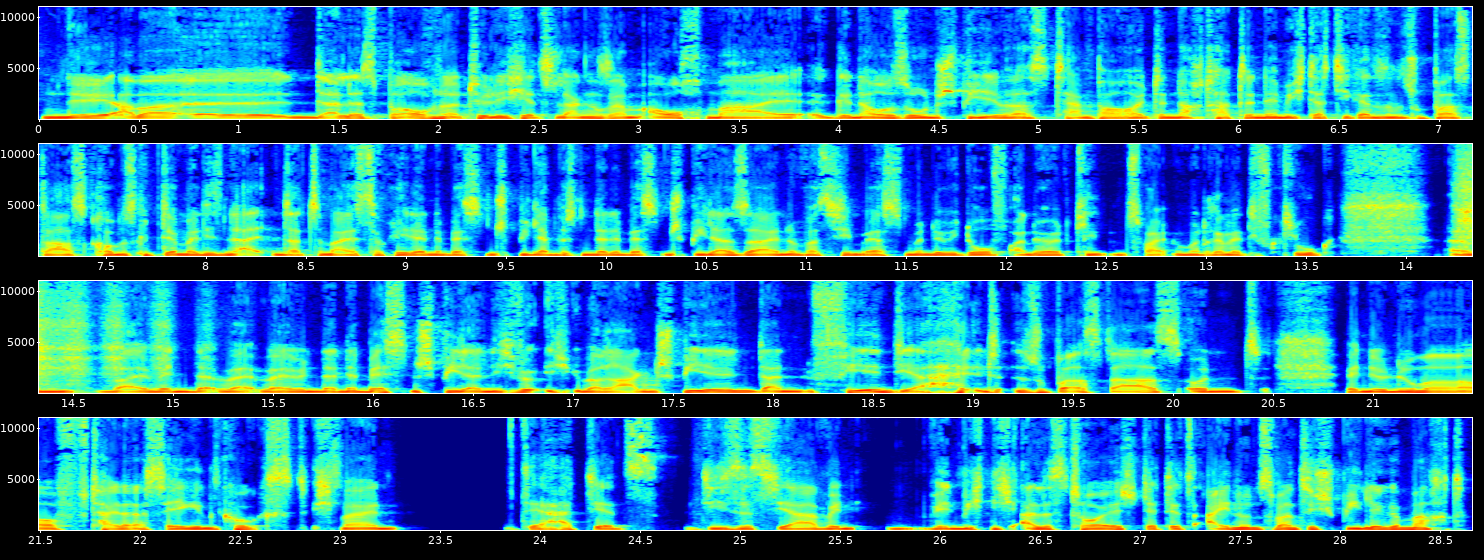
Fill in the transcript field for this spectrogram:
Nee, aber äh, Dallas braucht natürlich jetzt langsam auch mal genau so ein Spiel, was Tampa heute Nacht hatte, nämlich, dass die ganzen Superstars kommen. Es gibt ja immer diesen alten Satz im Eishockey, deine besten Spieler müssen deine besten Spieler sein. Und was sich im ersten Moment irgendwie doof anhört, klingt im zweiten Moment relativ klug. Ähm, weil, wenn, weil, weil wenn deine besten Spieler nicht wirklich überragend spielen, dann fehlen dir halt Superstars. Und wenn du nur mal auf Tyler Sagan guckst, ich meine, der hat jetzt dieses Jahr, wenn, wenn mich nicht alles täuscht, der hat jetzt 21 Spiele gemacht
